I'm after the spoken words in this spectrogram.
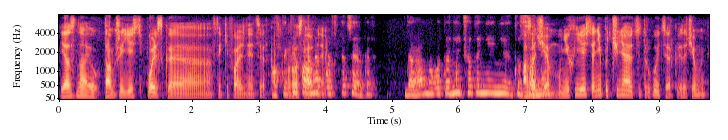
я знаю, там же есть польская автокефальная церковь, Автокефальная православная. польская церковь. Да, но вот они что-то не, не это А самое. зачем? У них есть, они подчиняются другой церкви, зачем им То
